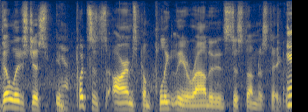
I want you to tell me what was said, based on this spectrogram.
village just Yeah. puts its arms completely around it. It's just unmistakable.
